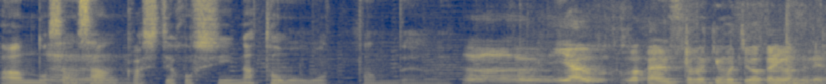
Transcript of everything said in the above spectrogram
安野さうん。ん参加してほしいなとも思ったんだよね。うーん。いやわかるその気持ちわかりますね。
